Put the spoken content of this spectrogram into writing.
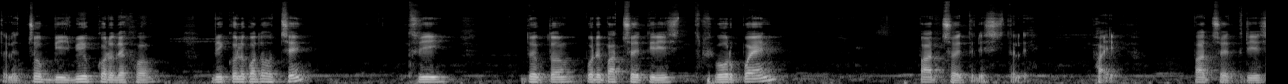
তাহলে চব্বিশ বিয়োগ করে, দেখো। বিয়োগ করলে কত হচ্ছে? থ্রি যুক্ত পরে পাঁচ ছয় তিরিশ ফোর পয়েন্ট পাঁচ ছয় তিরিশ, তাহলে ফাইভ পাঁচ ছয় তিরিশ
